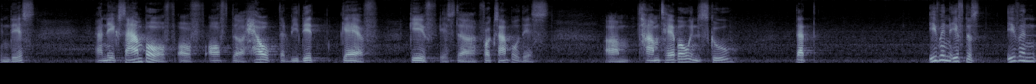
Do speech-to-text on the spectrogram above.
in this. And the example of, of, of the help that we did give, give is the, for example, this um, timetable in the school that even if the, even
